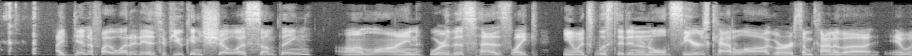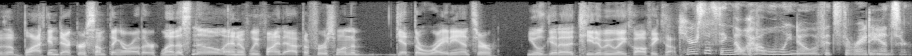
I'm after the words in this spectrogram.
identify what it is. If you can show us something online where this has like you know it's listed in an old Sears catalog or some kind of a it was a Black and Decker or something or other, let us know. And if we find out the first one to get the right answer, you'll get a TWA coffee cup. Here's the thing, though. How will we know if it's the right answer?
